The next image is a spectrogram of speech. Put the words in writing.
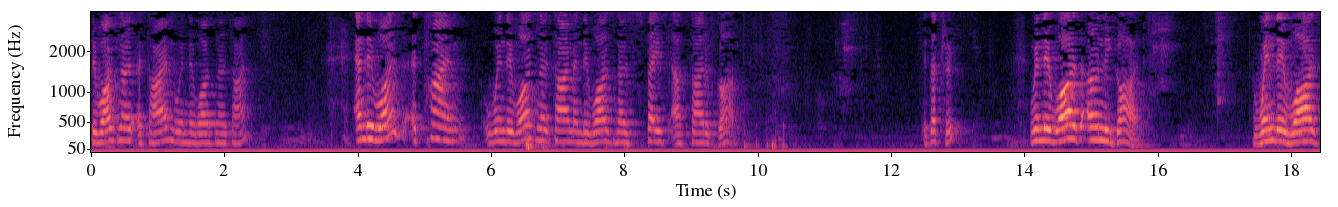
There was no a time when there was no time. And there was a time when there was no time and there was no space outside of God. Is that true? When there was only God. When there was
